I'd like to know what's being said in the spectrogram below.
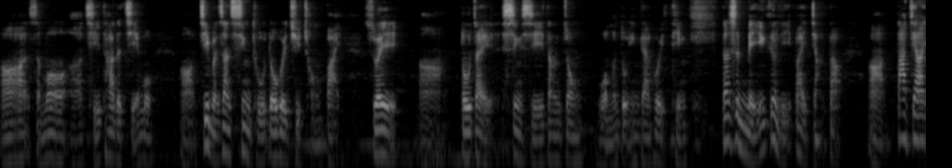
啊，什么呃其他的节目啊，基本上信徒都会去崇拜，所以啊都在信息当中，我们都应该会听。但是每一个礼拜讲到啊，大家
